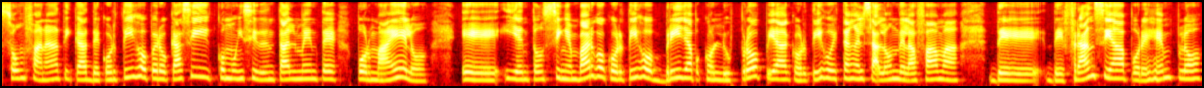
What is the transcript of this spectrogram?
son fanáticas de Cortijo, pero casi como incidentalmente por Maelo. Eh, y entonces, sin embargo, Cortijo brilla con luz propia. Cortijo está en el Salón de la Fama de, Francia, por ejemplo.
